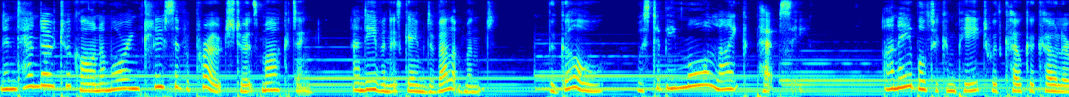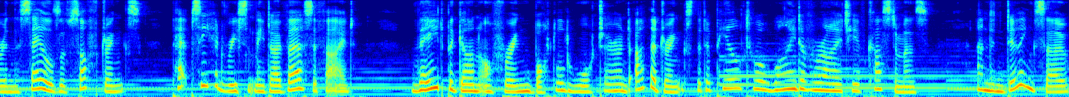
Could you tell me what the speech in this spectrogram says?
Nintendo took on a more inclusive approach to its marketing, and even its game development. The goal was to be more like Pepsi. Unable to compete with Coca-Cola in the sales of soft drinks, Pepsi had recently diversified. They'd begun offering bottled water and other drinks that appealed to a wider variety of customers, and in doing so,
